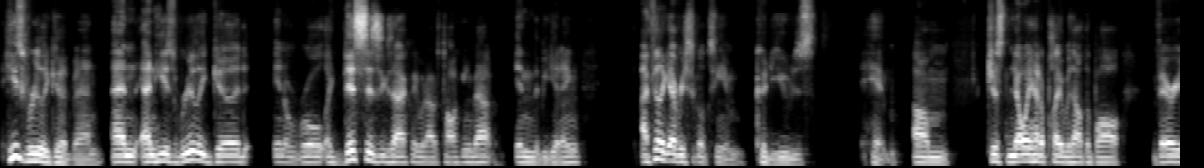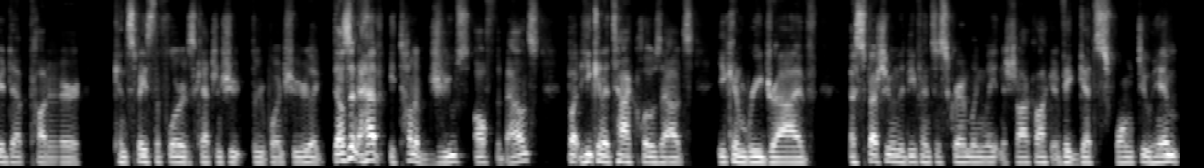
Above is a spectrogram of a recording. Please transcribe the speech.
he's really good, man. And and he's really good in a role like this is exactly what I was talking about in the beginning. I feel like every single team could use him. Um just knowing how to play without the ball, very adept cutter, can space the floor as catch and shoot three-point shooter. Like doesn't have a ton of juice off the bounce, but he can attack closeouts, he can redrive, especially when the defense is scrambling late in the shot clock. If it gets swung to him,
